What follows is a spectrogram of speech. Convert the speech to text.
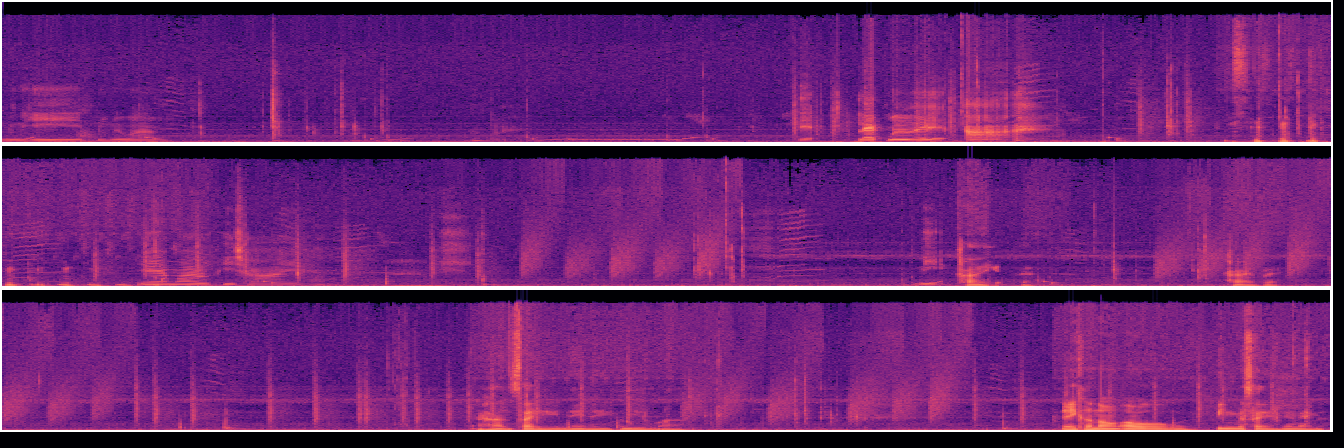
หนูยี่หนูไม่ว่างเนี่ยแหลกเลยอะ แย่มากพี่ชาย นี่ขายเห็ดนะขายไป อาหารใส่ในในคนเดียวว่านี่คือน้องเอาปิงไปใส่ในไหนนะ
